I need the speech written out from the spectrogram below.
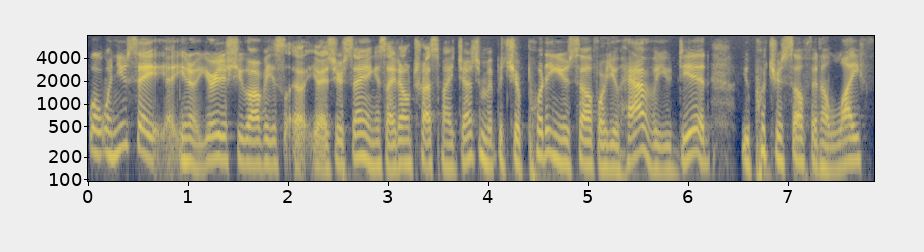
Well, when you say, uh, you know, your issue, obviously, uh, as you're saying, is I don't trust my judgment, but you're putting yourself, or you have, or you did, you put yourself in a life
